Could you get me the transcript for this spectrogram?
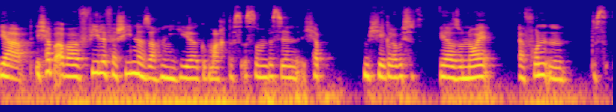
ja, ich habe aber viele verschiedene Sachen hier gemacht. Das ist so ein bisschen, ich habe mich hier, glaube ich, ja so neu erfunden. Das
